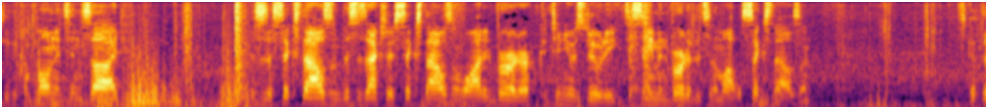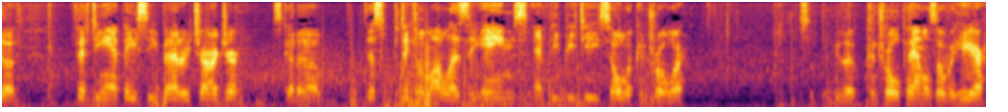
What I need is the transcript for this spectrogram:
see the components inside. This is a 6000, this is actually a 6000 watt inverter, continuous duty. It's the same inverter that's in the Model 6000. It's got the 50 amp AC battery charger. It's got a, this particular model has the AIMS MPPT solar controller. So the control panel's over here.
